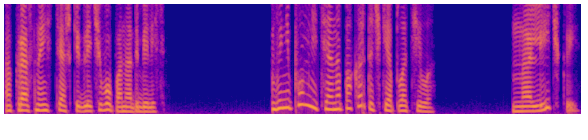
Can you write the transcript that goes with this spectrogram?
А красные стяжки для чего понадобились? Вы не помните, она по карточке оплатила? Наличкой.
